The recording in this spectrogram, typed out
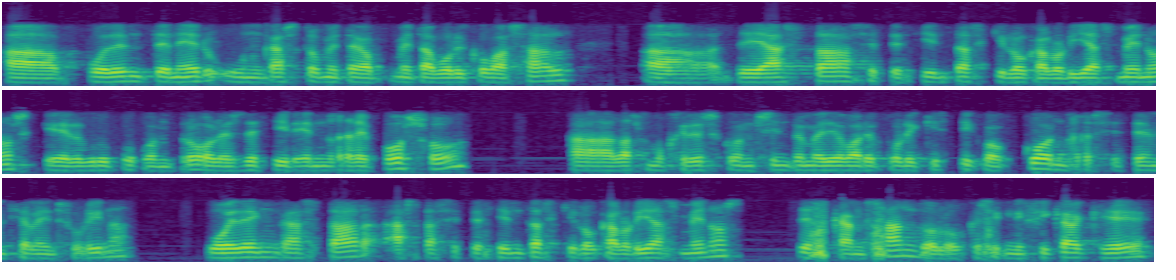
Ah, pueden tener un gasto metabólico basal ah, de hasta 700 kilocalorías menos que el grupo control. Es decir, en reposo, a las mujeres con síndrome de ovario poliquístico con resistencia a la insulina pueden gastar hasta 700 kilocalorías menos descansando, lo que significa que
